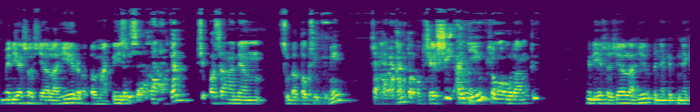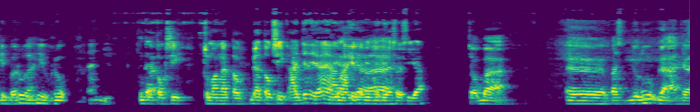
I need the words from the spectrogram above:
media sosial lahir otomatis Jadi seakan si pasangan yang sudah toksik ini seakan terobsesi anjing sama orang tuh. media sosial lahir penyakit-penyakit baru lahir, Bro. anjing. Nggak toksik cuma nggak tok nggak toksik aja ya yang Iya, lahir iya. dari media sosial. Coba eh pas dulu nggak ada.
